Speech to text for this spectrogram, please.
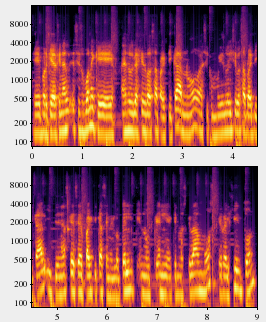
Eh, porque al final se supone que a esos viajes vas a practicar, ¿no? Así como bien lo hice, vas a practicar y tenías que hacer prácticas en el hotel en, en el que nos quedamos, que era el Hilton,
